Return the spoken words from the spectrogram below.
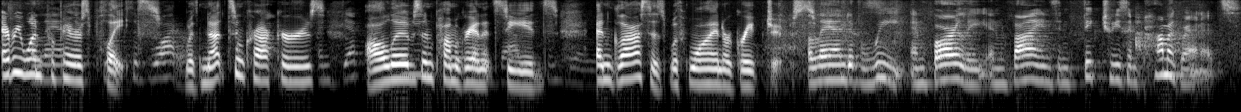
everyone prepares plates with nuts and crackers, olives and pomegranate seeds, and glasses with wine or grape juice. A land of wheat and barley and vines and fig trees and pomegranates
